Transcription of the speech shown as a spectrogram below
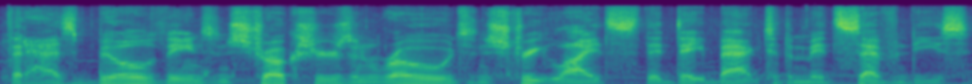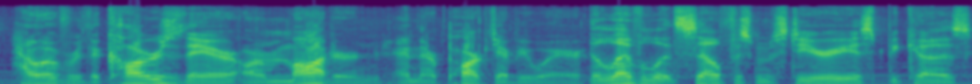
that has buildings and structures and roads and streetlights that date back to the mid 70s. However, the cars there are modern and they're parked everywhere. The level itself is mysterious because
